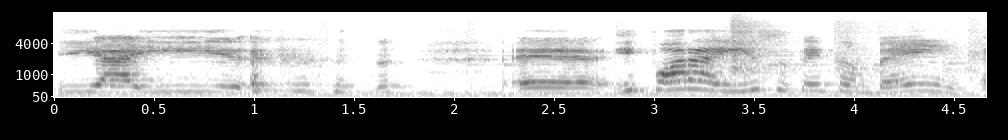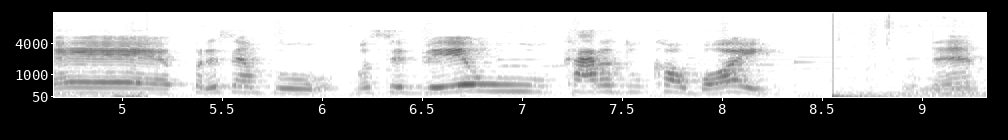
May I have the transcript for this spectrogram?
E aí. É, e fora isso, tem também, é, por exemplo, você vê o cara do cowboy, né?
